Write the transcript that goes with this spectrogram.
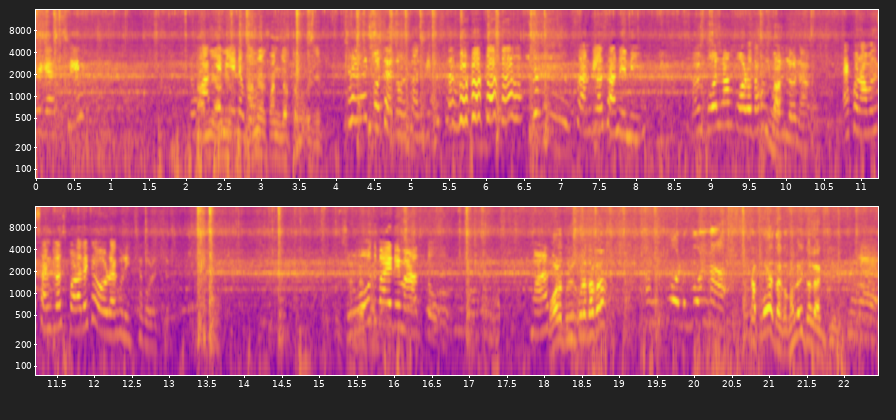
থেকে আসছি তো মাকে নিয়ে নেব। আমি সানগ্লাসটা পরেছি কোথায় তোমার সানগ্লাস? সানগ্লাস আনেনি। আমি বললাম পরো তখন বলল না। এখন আমাদের সানগ্লাস পরা দেখে ওর এখন ইচ্ছা করেছে। রোদ বাইরে মারাত্মক। পরে তুমি পরে থাকো। আমি করব না। না পরে থাকো ভালোই তো লাগছে। হ্যাঁ।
